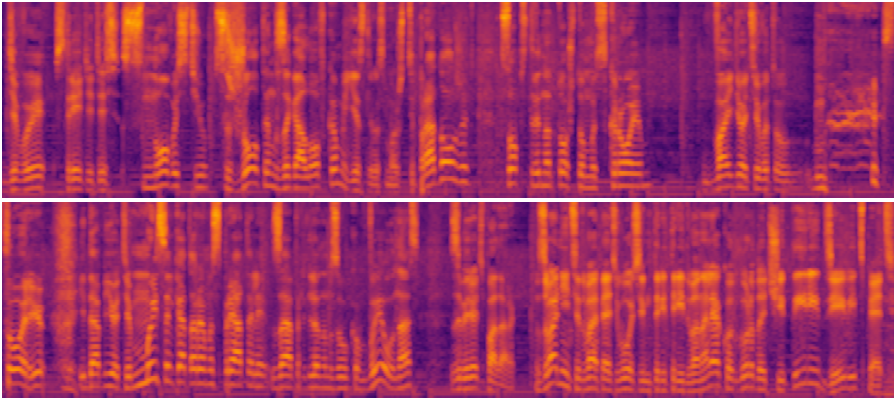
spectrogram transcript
где вы встретитесь с новостью, с желтым заголовком, если вы сможете продолжить. Собственно, то, что мы скроем, войдете в эту историю и добьете мысль, которую мы спрятали за определенным звуком, вы у нас заберете подарок. Звоните 258-3320, код города 495.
